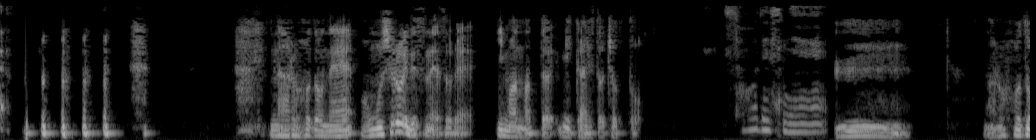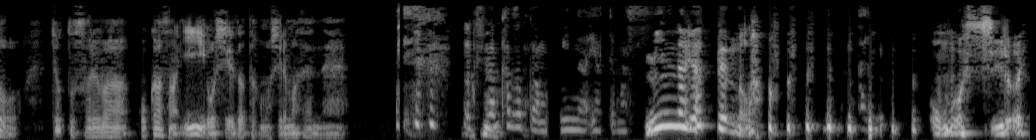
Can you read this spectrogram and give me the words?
なるほどね。面白いですね、それ。今になって見返すとちょっと。そうですね。うーん。なるほど。ちょっとそれは、お母さんいい教えだったかもしれませんね。うちの家族はみんなやってます。みんなやってんの？はい。面白い。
